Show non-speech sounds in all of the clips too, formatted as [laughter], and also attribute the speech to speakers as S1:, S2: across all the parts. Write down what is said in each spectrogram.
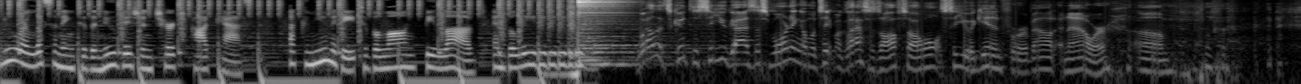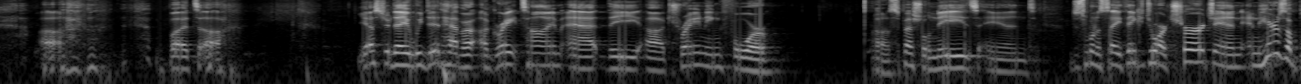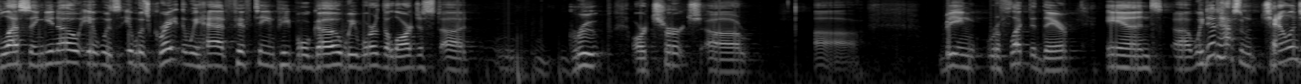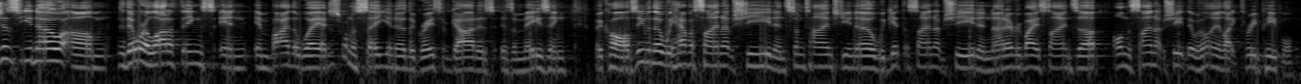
S1: You are listening to the New Vision Church podcast, a community to belong, be loved, and believe.
S2: Well, it's good to see you guys this morning. I'm going to take my glasses off so I won't see you again for about an hour. Um, [laughs] uh, [laughs] but uh, yesterday we did have a, a, great time at the uh, training for uh, special needs and just want to say thank you to our church and and here's a blessing you know it was it was great that we had 15 people go. We were the largest uh, group or church uh, uh, being reflected there and uh, we did have some challenges you know um, there were a lot of things and and by the way i just want to say you know the grace of god is, is amazing because even though we have a sign up sheet and sometimes you know we get the sign up sheet and not everybody signs up on the sign up sheet there was only like three people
